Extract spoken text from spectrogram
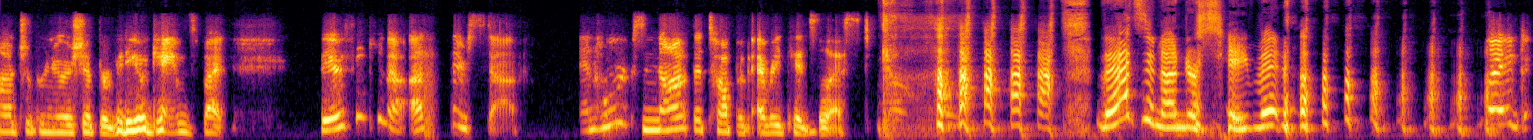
entrepreneurship or video games but they're thinking about other stuff. And homework's not at the top of every kid's list. That's an understatement. Like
